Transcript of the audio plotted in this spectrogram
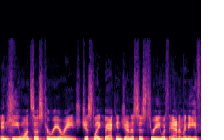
And he wants us to rearrange, just like back in Genesis 3 with Adam and Eve.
